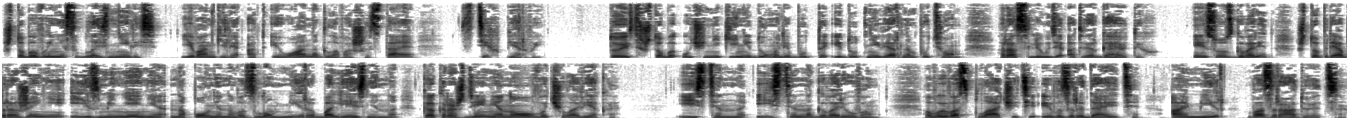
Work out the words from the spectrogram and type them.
чтобы вы не соблазнились». Евангелие от Иоанна, глава 6, стих 1. То есть, чтобы ученики не думали, будто идут неверным путем, раз люди отвергают их. Иисус говорит, что преображение и изменение наполненного злом мира болезненно, как рождение нового человека. Истинно, истинно говорю вам, вы восплачете и возрыдаете, а мир возрадуется.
